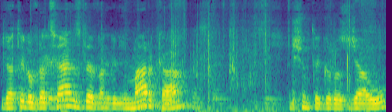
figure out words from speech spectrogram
I dlatego wracając do Ewangelii Marka, 10 rozdziału,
